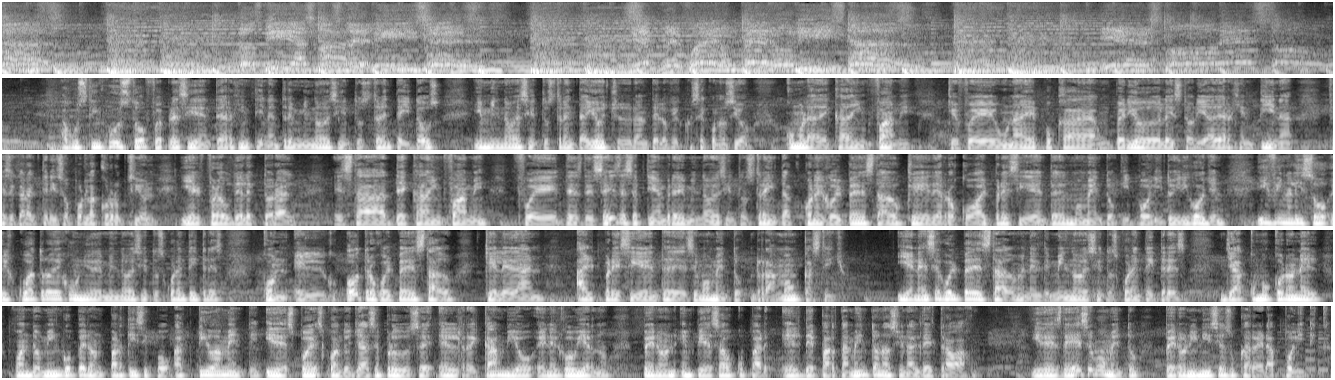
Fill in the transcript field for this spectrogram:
Agustín Justo fue presidente de Argentina entre 1932 y 1938 durante lo que se conoció como la década infame, que fue una época, un periodo de la historia de Argentina que se caracterizó por la corrupción y el fraude electoral esta década infame fue desde 6 de septiembre de 1930 con el golpe de estado que derrocó al presidente del momento Hipólito Yrigoyen y finalizó el 4 de junio de 1943 con el otro golpe de estado que le dan al presidente de ese momento Ramón Castillo y en ese golpe de Estado, en el de 1943, ya como coronel, Juan Domingo Perón participó activamente y después, cuando ya se produce el recambio en el gobierno, Perón empieza a ocupar el Departamento Nacional del Trabajo. Y desde ese momento, Perón inicia su carrera política.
